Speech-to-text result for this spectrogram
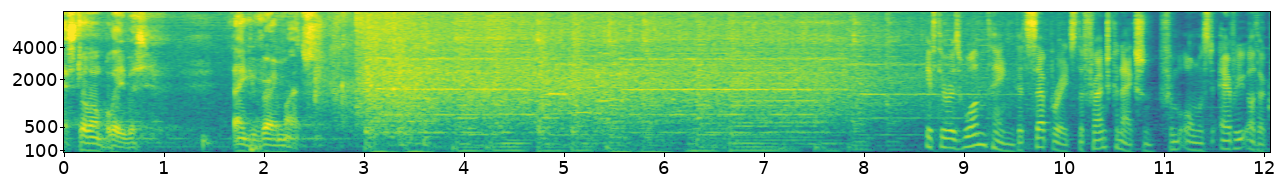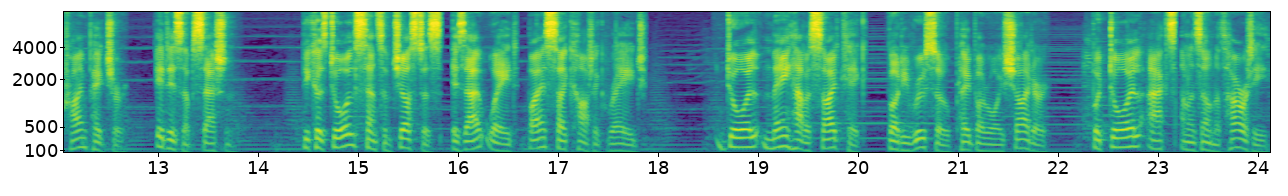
I still don't believe it. Thank you very much. If there is one thing that separates The French Connection from almost every other crime picture, it is obsession. Because Doyle's sense of justice is outweighed by a psychotic rage. Doyle may have a sidekick, Buddy Russo, played by Roy Scheider, but Doyle acts on his own authority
